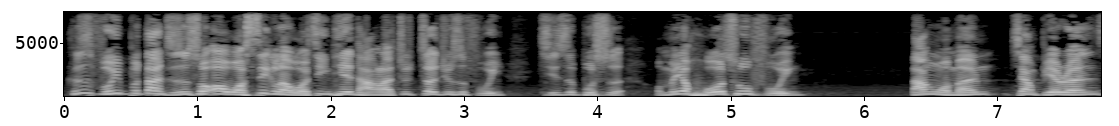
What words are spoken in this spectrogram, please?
可是福音不但只是说哦，我信了，我进天堂了，就这就是福音。其实不是，我们要活出福音。当我们向别人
